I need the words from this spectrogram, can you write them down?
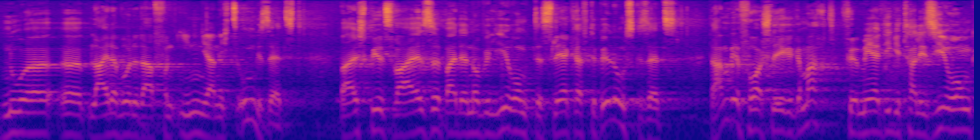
Nur äh, leider wurde da von Ihnen ja nichts umgesetzt. Beispielsweise bei der Novellierung des Lehrkräftebildungsgesetzes. Da haben wir Vorschläge gemacht für mehr Digitalisierung,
